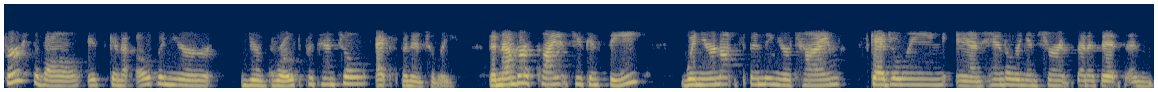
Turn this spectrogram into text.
first of all, it's going to open your your growth potential exponentially. The number of clients you can see when you're not spending your time scheduling and handling insurance benefits and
